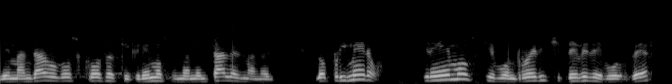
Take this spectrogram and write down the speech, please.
demandado dos cosas que creemos fundamentales, Manuel. Lo primero, creemos que Von debe devolver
